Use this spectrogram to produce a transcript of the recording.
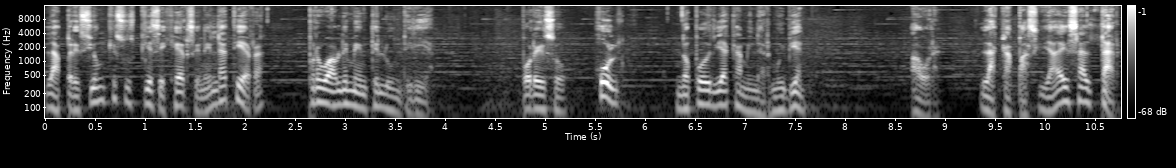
la presión que sus pies ejercen en la Tierra probablemente lo hundiría. Por eso, Hulk no podría caminar muy bien. Ahora, la capacidad de saltar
